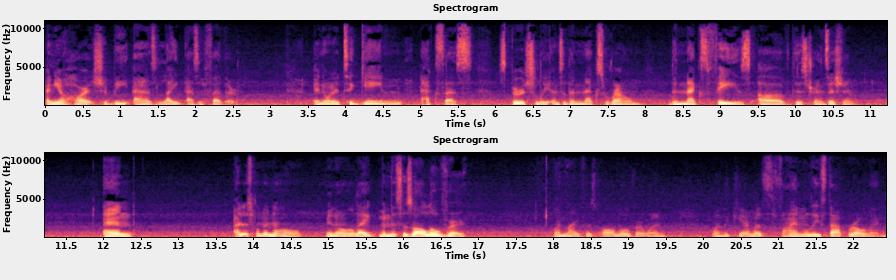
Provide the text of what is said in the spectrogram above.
And your heart should be as light as a feather in order to gain access spiritually into the next realm, the next phase of this transition. And I just want to know, you know, like when this is all over, when life is all over, when when the cameras finally stop rolling,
